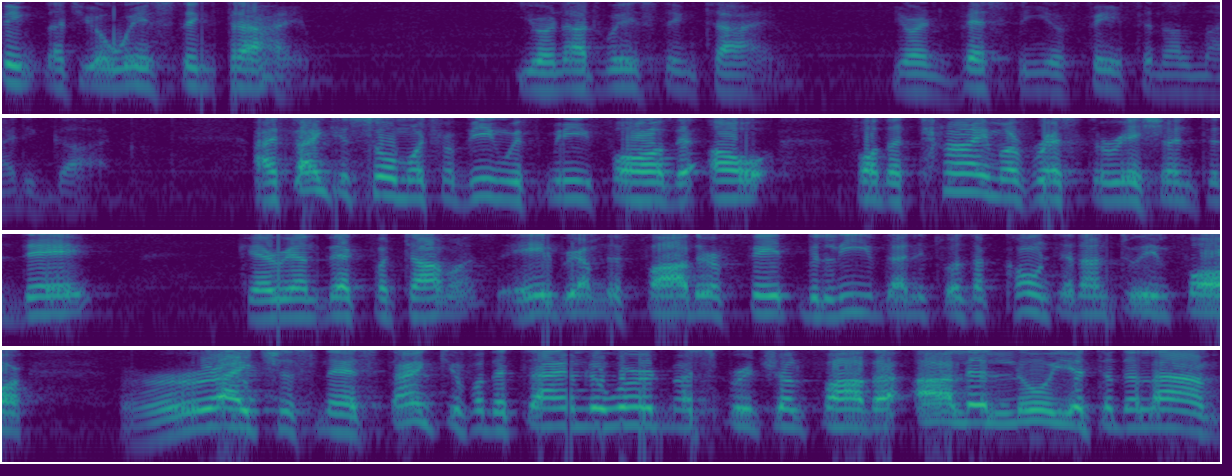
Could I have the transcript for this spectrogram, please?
think that you're wasting time. You're not wasting time. You're investing your faith in Almighty God. I thank you so much for being with me for the, hour, for the time of restoration today. Carrie Ann Beckford Thomas, Abraham, the father of faith, believed that it was accounted unto him for righteousness. Thank you for the time, the word, my spiritual father. Hallelujah to the Lamb.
